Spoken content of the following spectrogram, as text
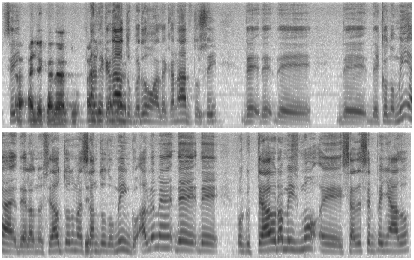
¿Sí? Al decanato. Al, decanato, perdón, al decanato, sí, de, de, de, Economía de la Universidad Autónoma de Santo Domingo. Hábleme de, porque usted ahora mismo eh, se ha desempeñado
